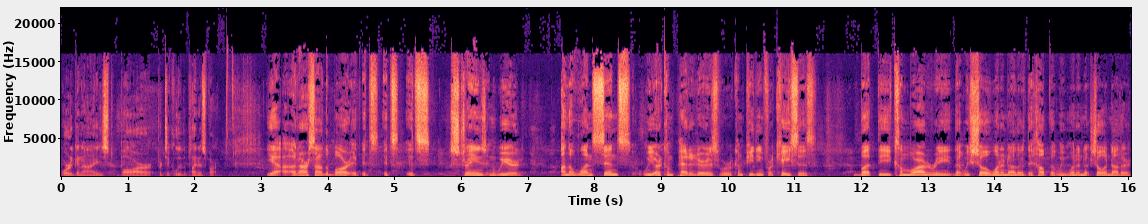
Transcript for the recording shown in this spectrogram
organized bar, particularly the plaintiffs' bar. Yeah, on our side of the bar, it, it's it's it's strange and weird. On the one sense, we are competitors; we're competing for cases. but the camaraderie that we show one another, the help that we want to show another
